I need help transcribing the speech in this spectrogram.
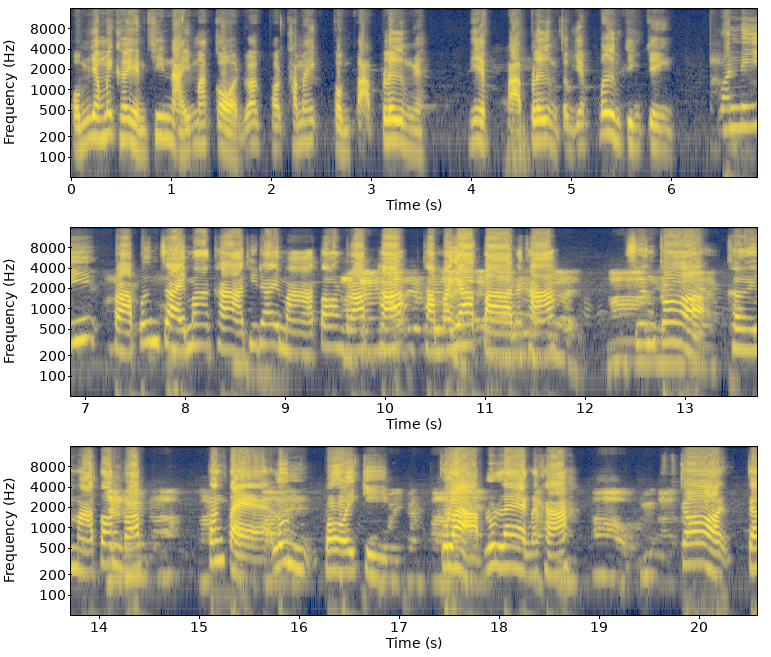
ผมยังไม่เคยเห็นที่ไหนมาก่อนว่าพอทำให้ผมปราบปลื้มไงเนี่ยปราบปลื้มตรงเนี้ยปลื้มจริง ๆวันนี้ปราบปลื้มใจมากค่ะที่ได้มาต้อนรับพระธรรมญาตรานะคะ ซึ่งก็เคยมาต้อนรับ ตั้งแต่รุ่นโปรยกีบกุหลาบรุ่นแรกนะคะ ก็จะ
